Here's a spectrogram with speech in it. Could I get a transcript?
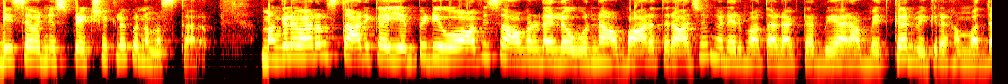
D seven news ప్రేక్షకులకు నమస్కారం. మంగళవారం స్థానిక ఎంపీడీఓ ఆఫీసు ఆవరణలో ఉన్న భారత రాజ్యాంగ నిర్మాత డాక్టర్ బిఆర్ అంబేద్కర్ విగ్రహం వద్ద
